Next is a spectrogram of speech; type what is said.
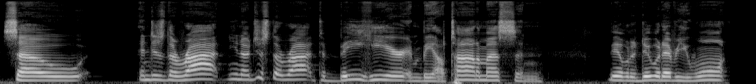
So, and just the right, you know, just the right to be here and be autonomous and be able to do whatever you want,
